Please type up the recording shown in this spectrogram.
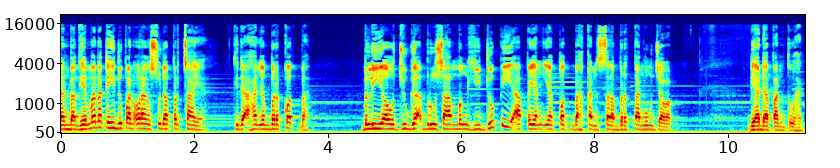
dan bagaimana kehidupan orang sudah percaya, tidak hanya berkhotbah, beliau juga berusaha menghidupi apa yang ia khotbahkan secara bertanggung jawab di hadapan Tuhan.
